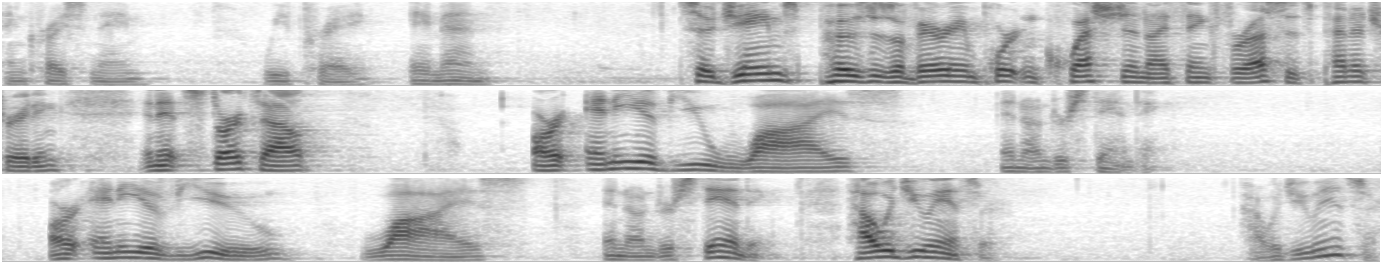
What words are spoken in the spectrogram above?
In Christ's name we pray. Amen. So, James poses a very important question, I think, for us. It's penetrating, and it starts out Are any of you wise and understanding? Are any of you wise and understanding? How would you answer? How would you answer?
